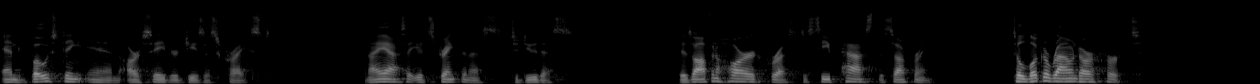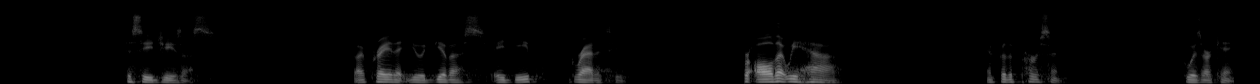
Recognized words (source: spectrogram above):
and boasting in our Savior Jesus Christ. And I ask that you'd strengthen us to do this. It is often hard for us to see past the suffering, to look around our hurt, to see Jesus. So I pray that you would give us a deep gratitude for all that we have and for the person who is our King.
